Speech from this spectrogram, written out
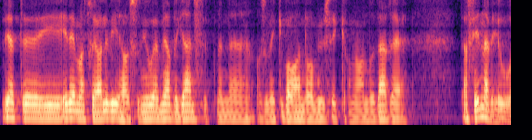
Fordi at uh, i, i, det materialet vi har, som jo er mer begrenset, men uh, altså ikke bare andre musikere, men andre, der, uh, der finner vi jo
